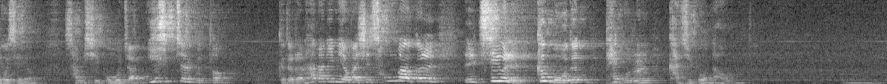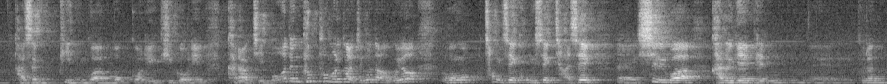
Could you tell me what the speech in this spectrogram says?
보세요. 35장 20절부터 그들은 하나님이 영하신 성막을 지을 그 모든 폐물을 가지고 나옵니다. 가슴 핀과 목걸이, 귀걸이, 가락지 모든 금품을 가지고 나오고요. 청색, 홍색, 자색, 실과 가르게 벤 그런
